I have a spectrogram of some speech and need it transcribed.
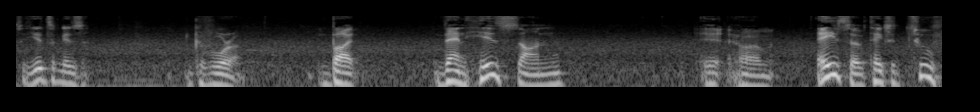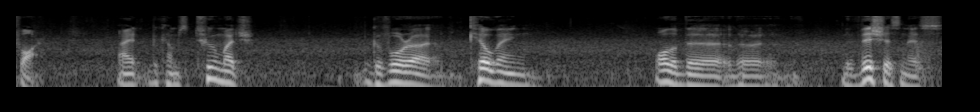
So Yitzchak is Gevura, but then his son eh, um, takes it too far right? It becomes too much Gevura, killing, all of the, the, the viciousness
